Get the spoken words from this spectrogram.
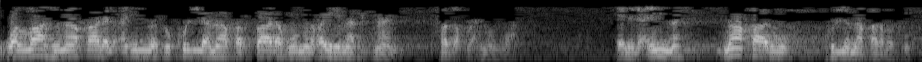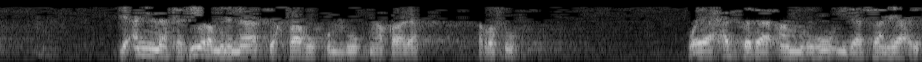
والله ما قال الأئمة كل ما قد قاله من غير ما كتمان صدق رحمه الله. يعني الأئمة ما قالوا كل ما قال الرسول. لأن كثيرا من الناس يخفاه كل ما قال الرسول. ويا حبذا أمره إذا كان يعرف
